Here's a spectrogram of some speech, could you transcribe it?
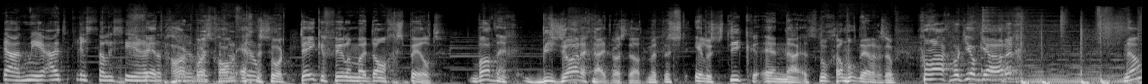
ja, meer uit te kristalliseren. Vet Dat, hart was gewoon echt een soort tekenfilm, maar dan gespeeld. Wat een bizarrigheid was dat. Met de st- elastiek en nou, het sloeg helemaal nergens op. Vandaag wordt hij ook jarig. Nou?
